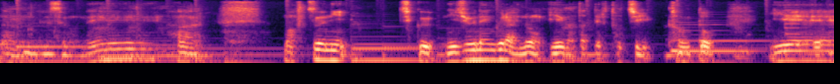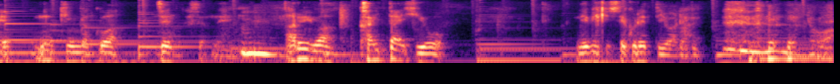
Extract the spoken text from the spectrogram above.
なるんですよね。はい。まあ、普通に築20年ぐらいの家が建ってる土地買うと家の金額はゼロですよね、うん、あるいは買いたい費を値引きしてくれって言われる。要は、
